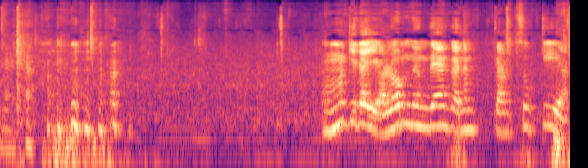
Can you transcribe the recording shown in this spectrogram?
แหมอืมเมื่อกี้ได้อีกอารมณ์หนึ่งแดงกับน้ำกับซุกี้อะ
